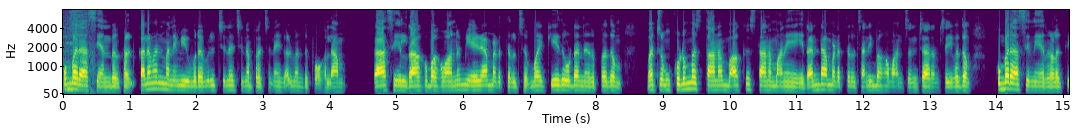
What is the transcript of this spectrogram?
கும்பராசி அன்பர்கள் கணவன் மனைவி உறவில் சின்ன சின்ன பிரச்சனைகள் வந்து போகலாம். ராசியில் ராகு பகவானும் ஏழாம் இடத்தில் செவ்வாய் கேதுவுடன் இருப்பதும் மற்றும் குடும்பஸ்தானம் வாக்குஸ்தானமான இரண்டாம் இடத்தில் சனி பகவான் சஞ்சாரம் செய்வதும் கும்பராசி நேர்களுக்கு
